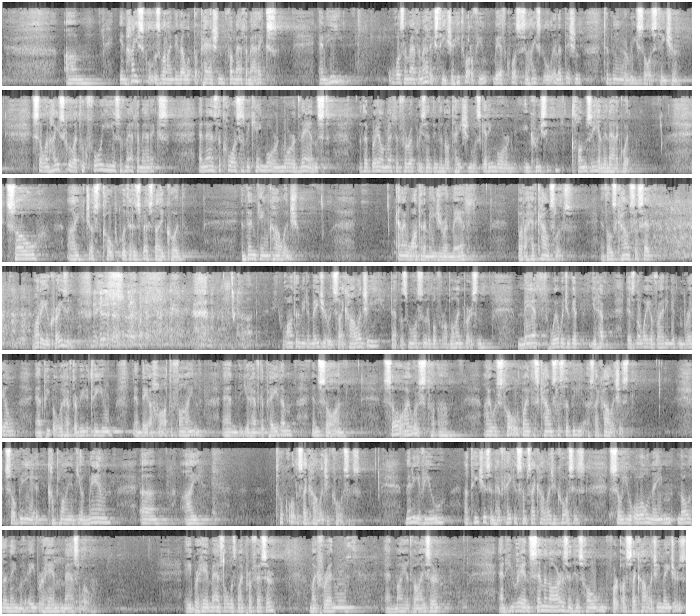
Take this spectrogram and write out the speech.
Um, in high school is when I developed a passion for mathematics. And he was a mathematics teacher. He taught a few math courses in high school in addition to being a resource teacher. So in high school, I took four years of mathematics, and as the courses became more and more advanced, the Braille method for representing the notation was getting more increasingly clumsy and inadequate. So I just coped with it as best I could. And then came college, and I wanted to major in math. But I had counselors. And those counselors said, What are you crazy? wanted me to major in psychology. That was more suitable for a blind person. Math, where would you get, you'd have, there's no way of writing it in Braille, and people would have to read it to you, and they are hard to find, and you'd have to pay them, and so on. So I was, um, I was told by this counselor to be a psychologist. So being a compliant young man, um, I took all the psychology courses. Many of you are teachers and have taken some psychology courses, so you all name, know the name of Abraham Maslow. Abraham Maslow was my professor, my friend, and my advisor and he ran seminars in his home for us psychology majors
